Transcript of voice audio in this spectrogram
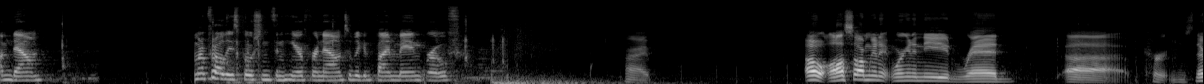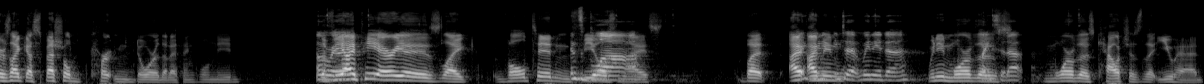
I'm down. I'm gonna put all these potions in here for now until we can find mangrove. All right. Oh, also, I'm gonna we're gonna need red uh, curtains. There's like a special curtain door that I think we'll need. The Oh, really? VIP area is like vaulted and It's feels blah. nice, but I I we mean need to, we need to. we need more of those more of those couches that you had.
